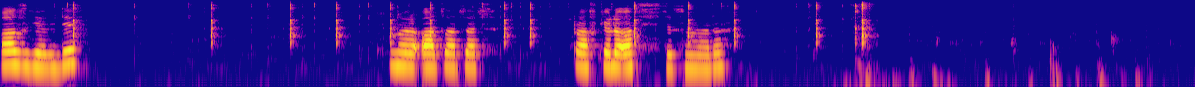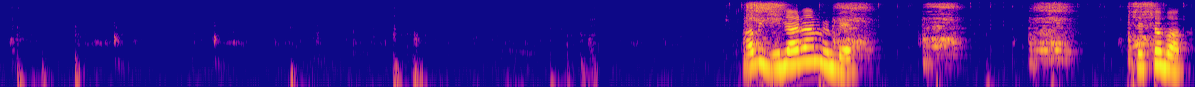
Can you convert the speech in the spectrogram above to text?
az geldi. Bunları at at at. Rastgele at işte şunları. Abi ileriden mi bir? Sese bak.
